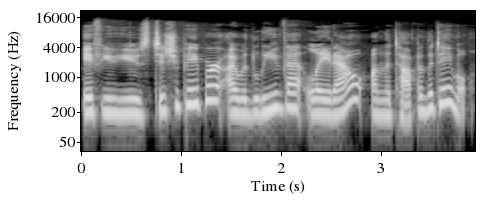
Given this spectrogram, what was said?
If you use tissue paper, I would leave that laid out on the top of the table.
